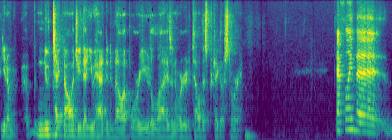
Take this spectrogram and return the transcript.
you know new technology that you had to develop or utilize in order to tell this particular story? Definitely the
